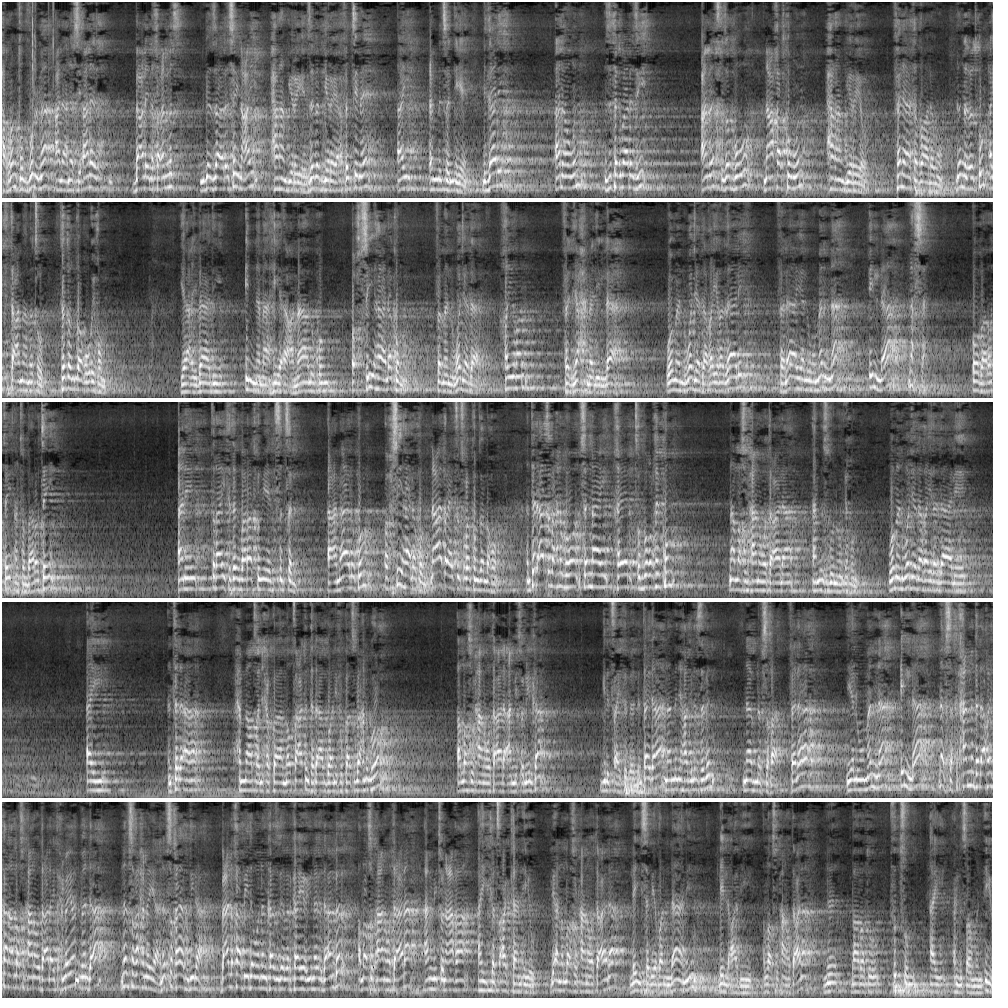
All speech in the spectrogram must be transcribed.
ሓረምቱ ظልመ ዓላ ነፍሲ ኣነ ባዕለይ ንኽዕምፅ ንገዛእ ርእሰይ ንዓይ ሓራም ገይረ እየ ዘበት ገይረ እየ ፈፂመ ኣይ ዕምፅን እየ ሊዛሊክ ኣነ እውን እዚ ተግባር እዚ ዓመፅ ዘብኡ ንዓኻትኩም እውን ሓራም ገይረ እዮ ፈላ ተዛለሙ ንንዕድኩም ኣይትተዓማመፁ ተጠንቀቑ ኢኹም يا عبادي إنما هي أعمالكم أحصيها لكم فمن وجد خيرا فليحمد الله ومن وجد غير ذلك فلا يلومن إلا نفسه و بارتيأنت بارتي ኣነ ጥራይ እቲ ተግባራትኩም እየ ዝጽብጽብ ኣዕማልኩም ኣሕሲሃ ለኩም ንዓ ጥራይ ዝጽብጽበኩም ዘለኹ እንተ ደኣ ጽባሕ ንግሆ ሰናይ ኸይር ጽቡቕ ርኺብኩም ንኣላ ስብሓን ወተዓላ ኣመስግኑ ኢኹም ወመን ወጀደ غይረ ዛሊክ ኣይ እንተ ደኣ ሕማቕ ጸኒሑካ መቕጻዕቲ እንተ ደኣ ኣጓኒፉካ ጽባሕ ንግሆ ኣላ ስብሓን ወተዓላ ዓሚጹኒ ኢልካ ግልጽ ኣይትበል እንታይ ደኣ ናብ መን ኢኻ ግልጽ ትብል ናብ ነፍስኻ ፈላ የልውመና ኢላ ነፍሰ ክትሓሚ እንተ ኮይንካ ንኣላ ስብሓን ወላ ኣይትሕመዮ ንመን ደኣ ነፍስኻ ሕመያ ነፍስኻ ያ ጉዲላ ባዕልኻ ብኢደ ወነንካ ዝገበርካዮ እዩ ደኣ እምበር ኣላ ስብሓን ወተዓላ ዓሚጡ ንዓኻ ኣይቀጽዓካን እዩ ኣን ላ ስብሓን ወተላ ለይሰ ብظላምን ልልዓቢድ ኣላ ስብሓን ወተዓላ ንባሮቱ ፍጹም ኣይዕምጾምን እዩ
